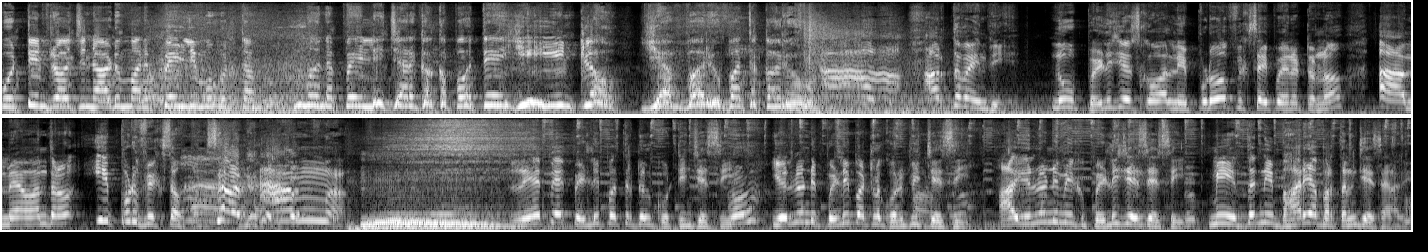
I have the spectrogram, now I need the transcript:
పుట్టినరోజు నాడు మన పెళ్ళి ముహూర్తం. మన పెళ్ళి జరగకపోతే ఈ ఇంట్లో ఎవ్వరు బతకరు. అర్థమైంది. నువ్వు పెళ్ళి చేసుకోవాలని ఎప్పుడో ఫిక్స్ అయిపోయినట్టున్నావు. ఆ మేమందరం ఇప్పుడు ఫిక్స్ అవుతాం. అమ్మ. రేపే పెళ్ళి పత్రికలు కొట్టించేసి ఎల్లుండి పెళ్ళి బట్టలు కొనిపించేసి ఆ ఎల్లుండి మీకు పెళ్ళి చేసేసి మీ ఇద్దరిని భార్యాభర్తలు చేశారు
